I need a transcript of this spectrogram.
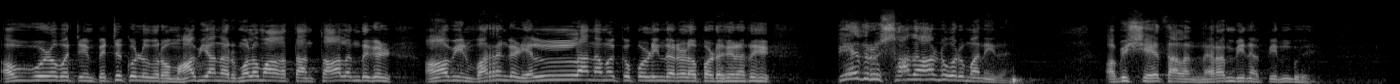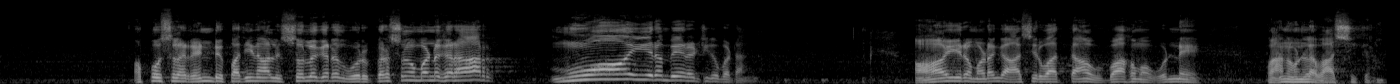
அவ்வளவற்றையும் பெற்றுக்கொள்ளுகிறோம். ஆவியானவர் மூலமாகத்தான் தாளந்துகள் ஆவியின் வரங்கள் எல்லாம் நமக்கு பொழிந்தருளப்படுகிறது. பேதுரு சாதாரண ஒரு மனிதன் அபிஷேகத்தால் நிரம்பின பின்பு அப்போ சில ரெண்டு பதினாலு சொல்லுகிறது ஒரு பிரசங்கம் பண்ணுகிறார். மூவாயிரம் பேர் ரட்சிக்கப்பட்டாங்க. ஆயிரம் மடங்கு ஆசீர்வாதம் உபாகமம் ஒண்ணு பதினொன்னுல வாசிக்கிறோம்.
